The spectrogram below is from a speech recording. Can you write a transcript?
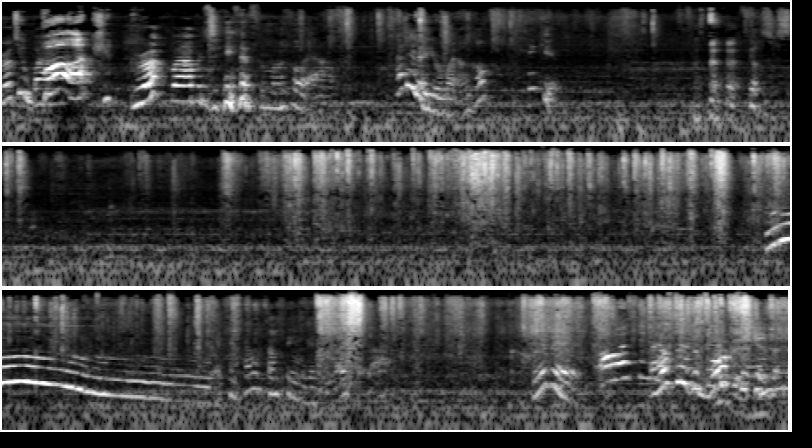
Brooke, To Bob, book! Brooke, Bob, and Dana from Uncle Al. I didn't know you were my uncle. Thank you. Feels so special. can tell something against like that. Cribbage. Oh, I think I hope there's a book that game. because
